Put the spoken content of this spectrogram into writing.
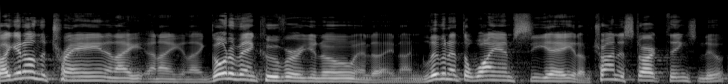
I get on the train and I, and I, and I go to Vancouver, you know, and, I, and I'm living at the YMCA and I'm trying to start things new.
